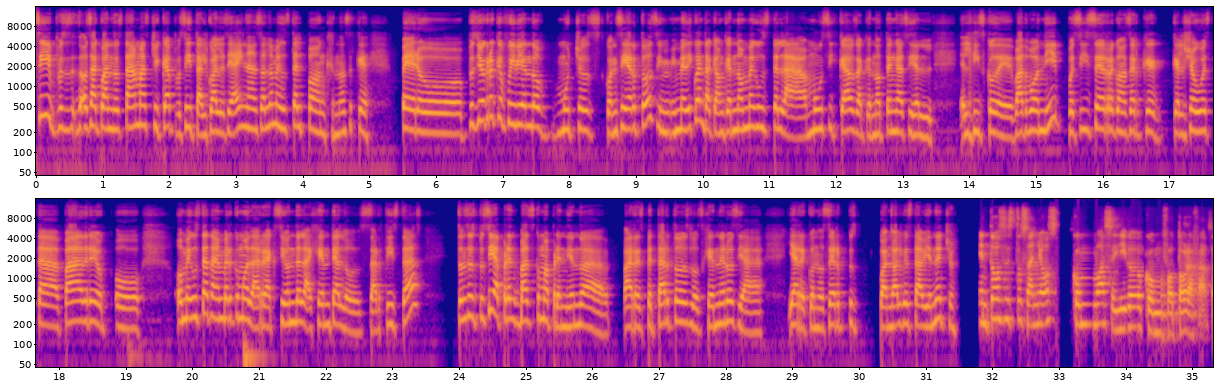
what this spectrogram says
Sí, pues, o sea, cuando estaba más chica, pues sí, tal cual decía, ay, no, solo me gusta el punk, no sé qué. Pero pues yo creo que fui viendo muchos conciertos y, me di cuenta que aunque no me guste la música, o sea, que no tenga así el, el disco de Bad Bunny, pues sí sé reconocer que, que el show está padre o, o, o, me gusta también ver como la reacción de la gente a los artistas. Entonces, pues sí, vas como aprendiendo a, a, respetar todos los géneros y a, y a reconocer pues, cuando algo está bien hecho. En todos estos años, ¿Cómo has seguido como fotógrafa?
